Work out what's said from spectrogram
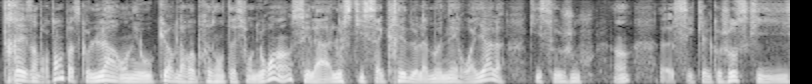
très importante parce que là on est au cœur de la représentation du roi. Hein, c'est la l'hostie sacrée de la monnaie royale qui se joue. Hein. c'est quelque chose qui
